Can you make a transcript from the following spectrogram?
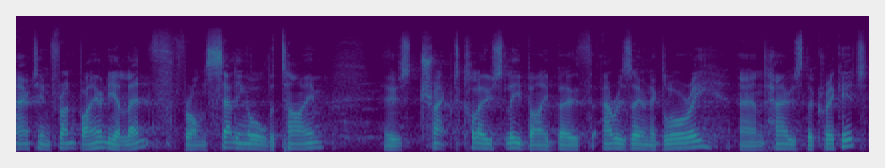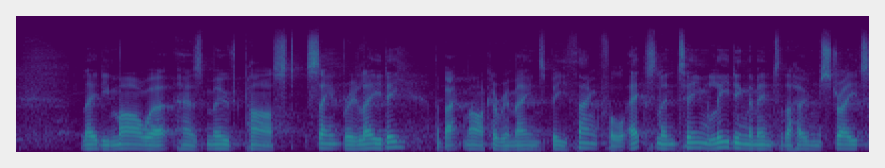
out in front by only a length from Selling All the Time, who's tracked closely by both Arizona Glory and How's the Cricket. Lady Marwa has moved past Saintbury Lady. The back marker remains Be Thankful. Excellent team leading them into the home straight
